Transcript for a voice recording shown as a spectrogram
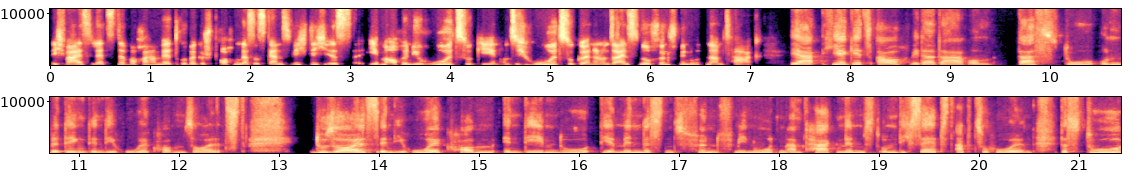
Ich weiß, letzte Woche haben wir darüber gesprochen, dass es ganz wichtig ist, eben auch in die Ruhe zu gehen und sich Ruhe zu gönnen und seien es nur fünf Minuten am Tag. Ja, hier geht's auch wieder darum, dass du unbedingt in die Ruhe kommen sollst. Du sollst in die Ruhe kommen, indem du dir mindestens fünf Minuten am Tag nimmst, um dich selbst abzuholen. Dass du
